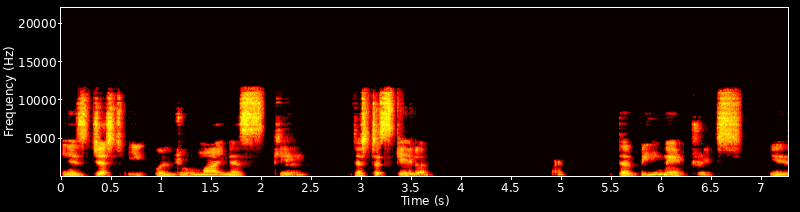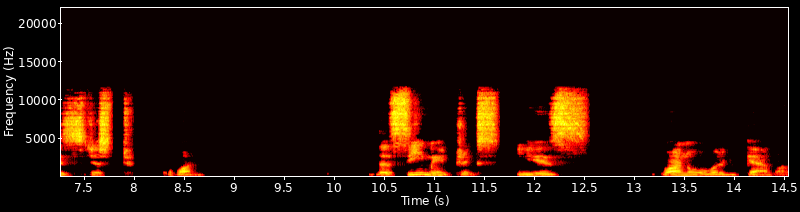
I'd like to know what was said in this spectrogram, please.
is just equal to minus K, just a scalar. Right? The B matrix is just 1 the C matrix is 1 over gamma.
